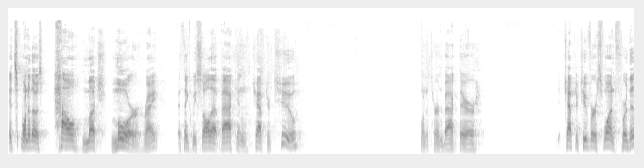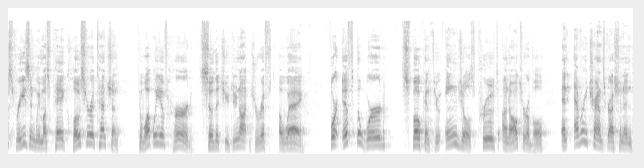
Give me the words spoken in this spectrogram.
It's one of those how much more, right? I think we saw that back in chapter 2. I want to turn back there chapter 2, verse 1 For this reason, we must pay closer attention to what we have heard, so that you do not drift away. For if the word spoken through angels proved unalterable, and every transgression and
